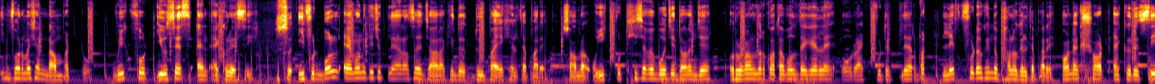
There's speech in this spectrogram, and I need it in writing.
information number two weak foot uses and accuracy so ই ফুটবল এমন কিছু প্লেয়ার আছে যারা কিন্তু দুই পায়ে খেলতে পারে। সো আমরা উইক ফুট হিসেবে বুঝি। ধরেন যে রোনালদোর কথা বলতে গেলে ও রাইট ফুটের প্লেয়ার বাট লেফট ফুটেও কিন্তু ভালো খেলতে পারে। অনেক শর্ট অ্যাকুরেসি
